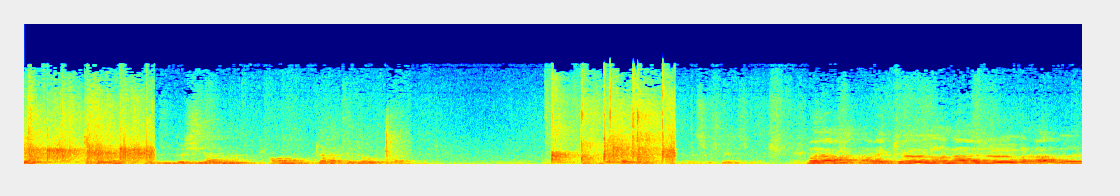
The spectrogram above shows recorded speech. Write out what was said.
Le titre de Shihan en karaté-do. Voilà, avec euh, un âge, euh, voilà, euh,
